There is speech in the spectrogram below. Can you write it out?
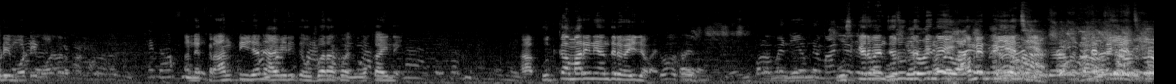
આવડી મોટી વોટર અને ક્રાંતિ છે ને આવી રીતે ઊભા રાખવા રોકાય નહીં. હા, કૂદકા મારીને અંદર વહી જવાય. ઉશ્કેરવાની જરૂર નથી, નહીં. અમે કહીએ છીએ. અમે કહીએ છીએ.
